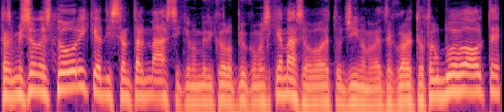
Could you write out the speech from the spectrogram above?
trasmissione storica di Sant'Almassi, che non mi ricordo più come si chiamasse, avevo detto Gino, mi avete corretto due volte.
